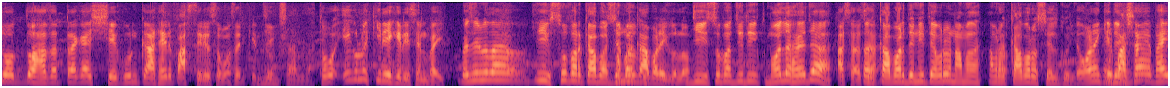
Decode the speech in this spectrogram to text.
চোদ্দ হাজার টাকায় সেগুন কাঠের পাঁচ সিটের সোফা সেট কিন্তু। ইনশাআল্লাহ। তো এগুলো কি রেখে দিয়েছেন ভাই? বেজিনগুলা ই সোফার কাভার সোফার কাভার এগুলো। জি সোফা যদি ময়লা হয়ে যায় আচ্ছা, তার আচ্ছা। দিয়ে নিতে পারব আমরা আমরা কাভারও সেল করি। অনেকের বাসায় ভাই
